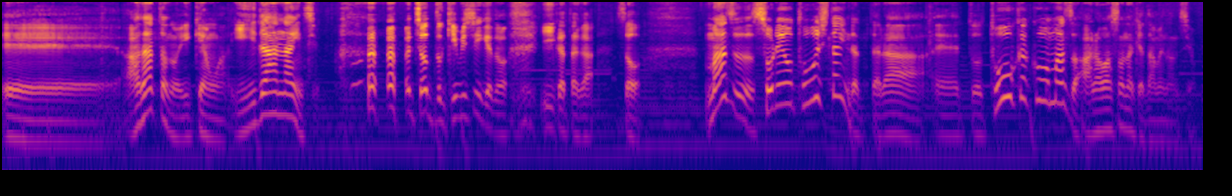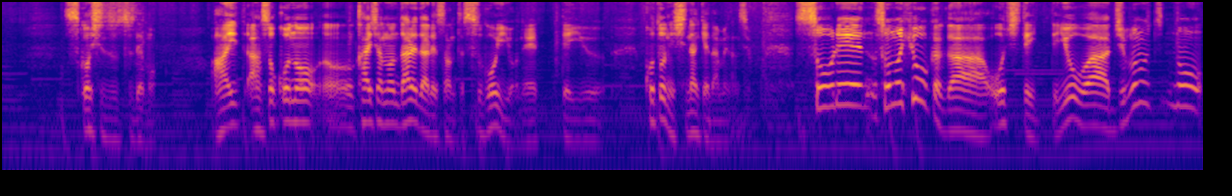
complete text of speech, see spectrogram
えー、あなたの意見はいらないんですよ。ちょっと厳しいけど、言い方が。そう。まず、それを通したいんだったら、えっ、ー、と、頭角をまず表さなきゃダメなんですよ。少しずつでも。あい、あそこの会社の誰々さんってすごいよねっていうことにしなきゃダメなんですよ。それ、その評価が落ちていって、要は自分の、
